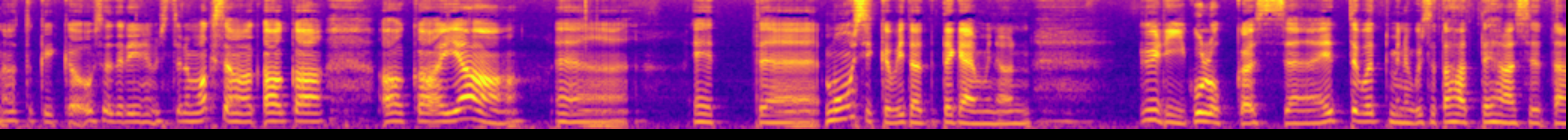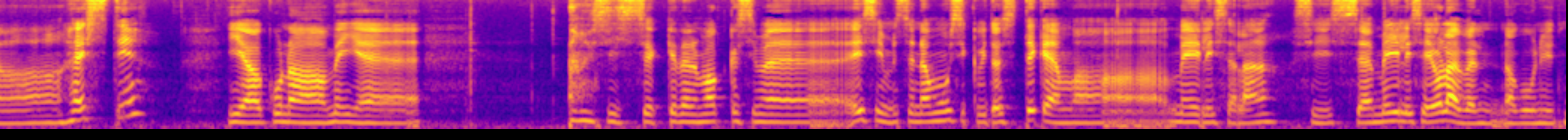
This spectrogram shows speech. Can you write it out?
natuke ikka osadele inimestele maksame, aga, aga jaa, äh, et äh, muusikavideode tegemine on ülikulukas äh, ettevõtmine, kui sa tahad teha seda hästi. Ja kuna meie siis kellele me hakkasime esimesena muusikavideosid tegema Meelisele, siis Meelis ei ole veel nagu nüüd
